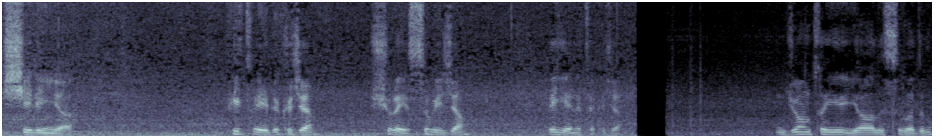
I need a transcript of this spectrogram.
şelin yağı. Filtreye dökeceğim. Şuraya sıvayacağım ve yerine takacağım. Contayı yağlı sıvadım.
